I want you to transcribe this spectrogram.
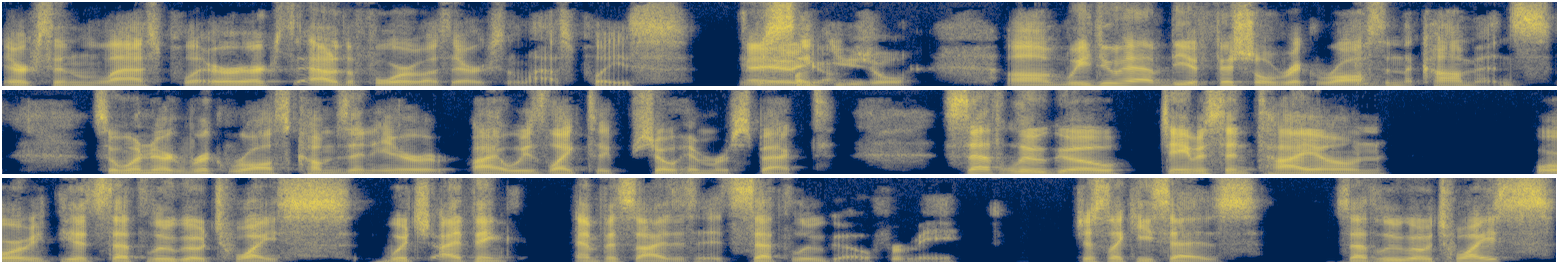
Erickson last place, or Erickson, out of the four of us, Erickson last place. Yeah, just like go. usual. Um, we do have the official Rick Ross in the comments. So when Rick Ross comes in here, I always like to show him respect. Seth Lugo, Jameson Taillon, or he hit Seth Lugo twice, which I think emphasizes it's Seth Lugo for me. Just like he says, Seth Lugo twice,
